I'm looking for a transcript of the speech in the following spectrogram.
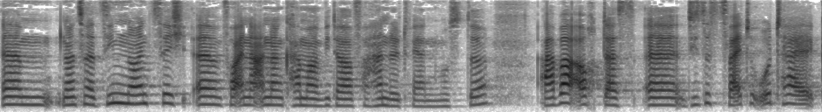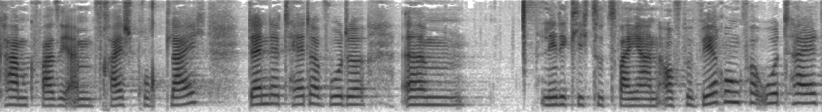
ähm, 1997 äh, vor einer anderen Kammer wieder verhandelt werden musste. Aber auch das, äh, dieses zweite Urteil kam quasi einem Freispruch gleich, denn der Täter wurde ähm, lediglich zu zwei Jahren auf Bewährung verurteilt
